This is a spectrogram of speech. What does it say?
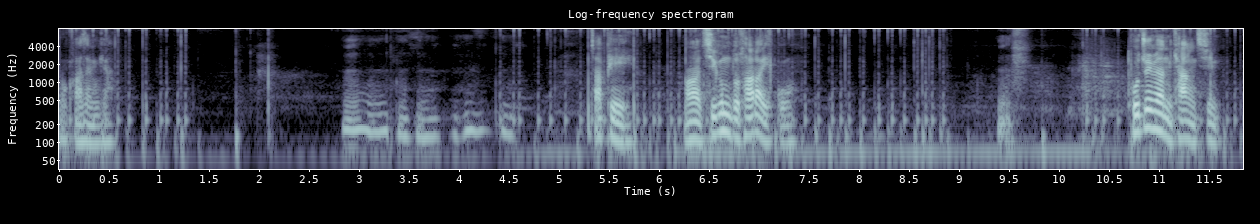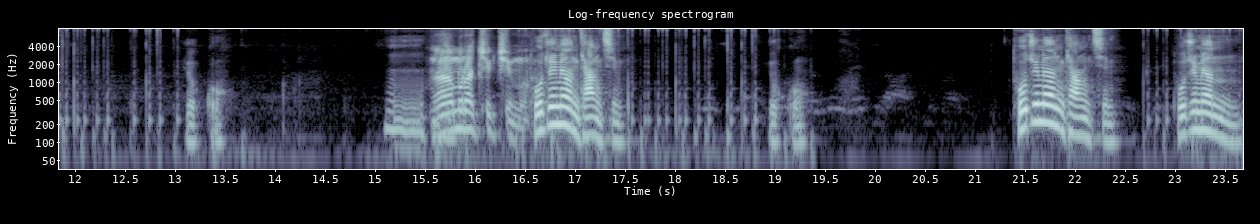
요 가슴겨. 어차피 아 지금도 살아 있고. 도주면 그냥 짐. 욕고. 아무나 찍지 뭐. 도주면 그냥 짐. 욕고. 도주면 그냥 짐. 도주면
